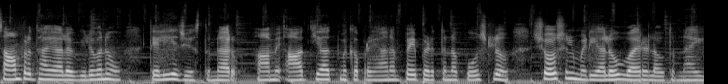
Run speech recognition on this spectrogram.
సాంప్రదాయాల విలువను తెలియజేస్తున్నారు. ఆమె ఆధ్యాత్మిక ప్రయాణంపై పెడుతున్న పోస్టులు సోషల్ మీడియాలో వైరల్ అవుతున్నాయి.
